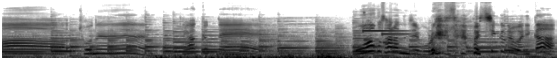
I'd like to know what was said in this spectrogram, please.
아, 저는 대학교 때 뭐 하고 살았는지 모르겠어요. 친구들 보니까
